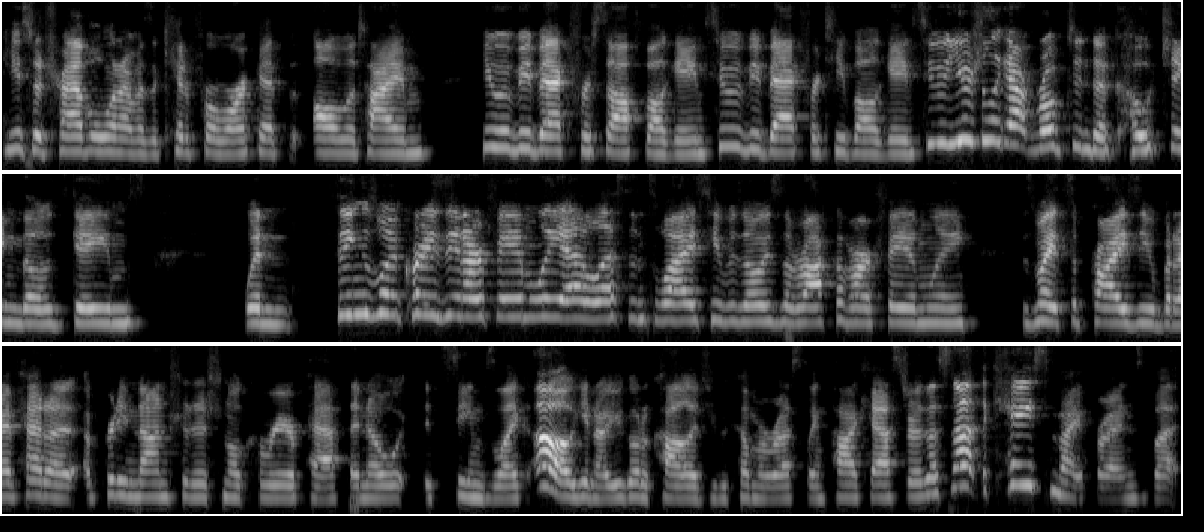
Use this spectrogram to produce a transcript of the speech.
He used to travel when I was a kid for work at all the time. He would be back for softball games. He would be back for t-ball games. He usually got roped into coaching those games when things went crazy in our family, adolescence wise. He was always the rock of our family. This might surprise you, but I've had a, a pretty non traditional career path. I know it seems like, oh, you know, you go to college, you become a wrestling podcaster. That's not the case, my friends, but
